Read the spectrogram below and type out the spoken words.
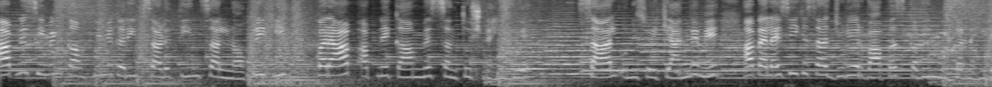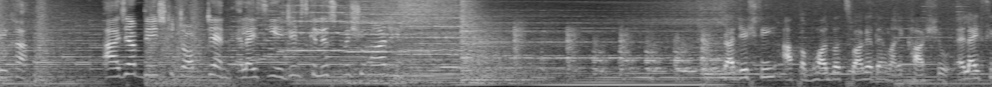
आपने सीमेंट कंपनी में करीब साढ़े तीन साल नौकरी की पर आप अपने काम में संतुष्ट नहीं हुए। साल उन्नीस सौ इक्यानवे में आप एलआईसी के साथ जुड़े और वापस कभी मुड़कर नहीं देखा। आज आप देश के टॉप टेन एल एजेंट्स की लिस्ट में शुमार हैं। राजेश जी आपका बहुत बहुत स्वागत है हमारे खास शो LIC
